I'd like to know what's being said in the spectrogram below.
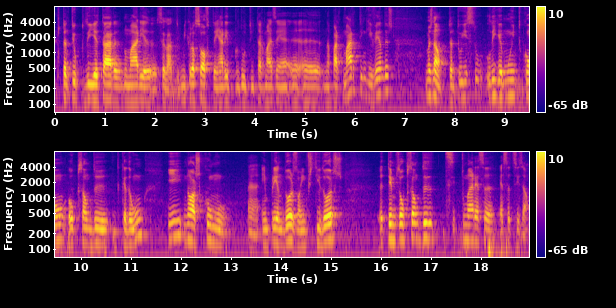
Portanto, eu podia estar numa área, sei lá, de Microsoft, em área de produto e estar mais em, na parte de marketing e vendas, mas não. Portanto, isso liga muito com a opção de, de cada um e nós, como uh, empreendedores ou investidores, uh, temos a opção de, de, tomar essa, essa decisão.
